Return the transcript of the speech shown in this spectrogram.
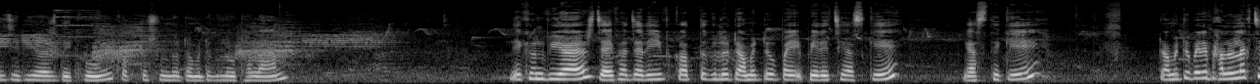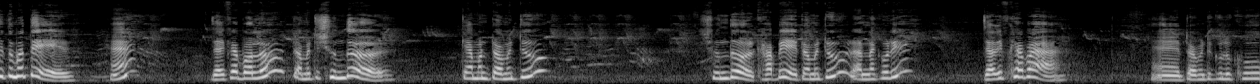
এই যে ভিউয়ার্স দেখুন কত সুন্দর টমেটোগুলো উঠালাম। দেখুন ভিউয়ার্স জাইফা জারিফ কতগুলো টমেটো পেরেছে আজকে গাছ থেকে। টমেটো পেরে ভালো লাগছে তোমাদের? হ্যাঁ? জাইফা বলো টমেটো সুন্দর? কেমন টমেটো? সুন্দর? খাবে টমেটো রান্না করে? জারিফ খাবা? হ্যাঁ টমেটোগুলো খুব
